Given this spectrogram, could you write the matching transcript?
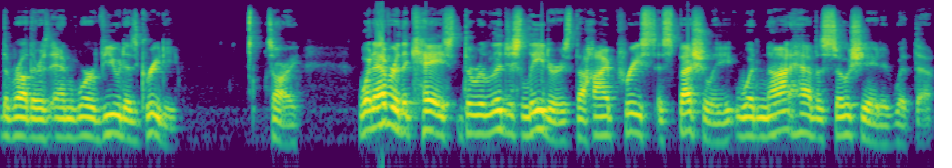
the brothers, and were viewed as greedy. Sorry. Whatever the case, the religious leaders, the high priests especially, would not have associated with them.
